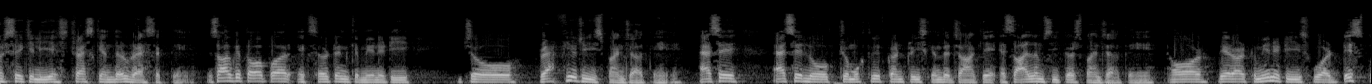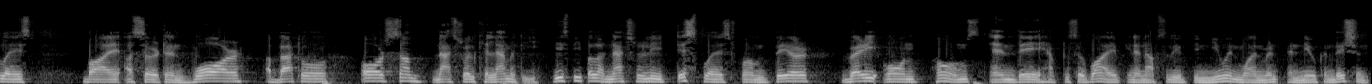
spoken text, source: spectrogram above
عرصے کے لیے اسٹریس کے اندر رہ سکتے ہیں مثال کے طور پر ایک سرٹن کمیونٹی جو ریفیوجیز بن جاتے ہیں ایسے ایسے لوگ جو مختلف کنٹریز کے اندر جا کے اسائلم بن جاتے ہیں اور there are communities who are displaced by a certain war, a battle, or some natural calamity. These people are naturally displaced from their very own homes, and they have to survive in an absolutely new environment and new condition.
